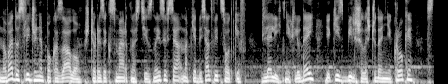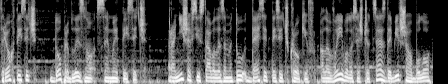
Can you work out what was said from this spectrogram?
Нове дослідження показало, що ризик смертності знизився на 50% для літніх людей, які збільшили щоденні кроки з 3 тисяч до приблизно 7 тисяч. Раніше всі ставили за мету 10 тисяч кроків, але виявилося, що це здебільшого було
